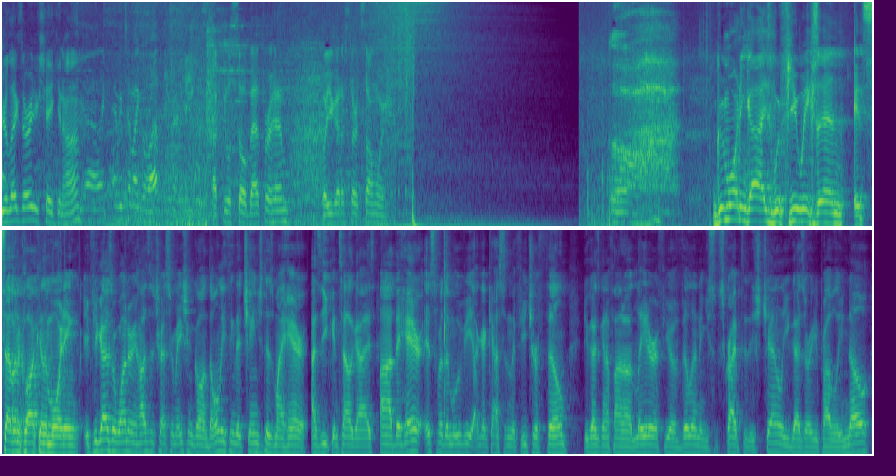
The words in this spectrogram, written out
Your legs are already shaking, huh? Yeah, like every time I go up, they start shaking. I feel so bad for him, but you gotta start somewhere. Good morning, guys. We're a few weeks in. It's 7 o'clock in the morning. If you guys are wondering how's the transformation going, the only thing that changed is my hair, as you can tell, guys. Uh, the hair is for the movie I got cast in the future film. You guys gonna find out later if you're a villain and you subscribe to this channel. You guys already probably know.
